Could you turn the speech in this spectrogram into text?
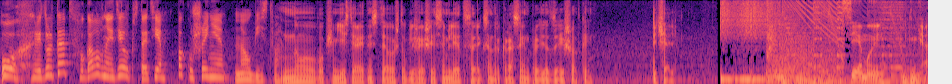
Ох, результат – уголовное дело по статье «Покушение на убийство». Ну, в общем, есть вероятность того, что в ближайшие семь лет Александр Красейн проведет за решеткой. Печаль. Темы дня.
